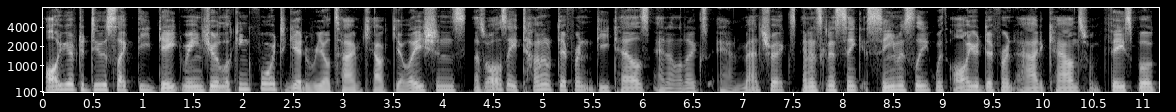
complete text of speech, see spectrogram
All you have to do is select the date range you're looking for to get real time calculations, as well as a ton of different details, analytics, and metrics. And it's going to sync seamlessly with all your different ad accounts from Facebook,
